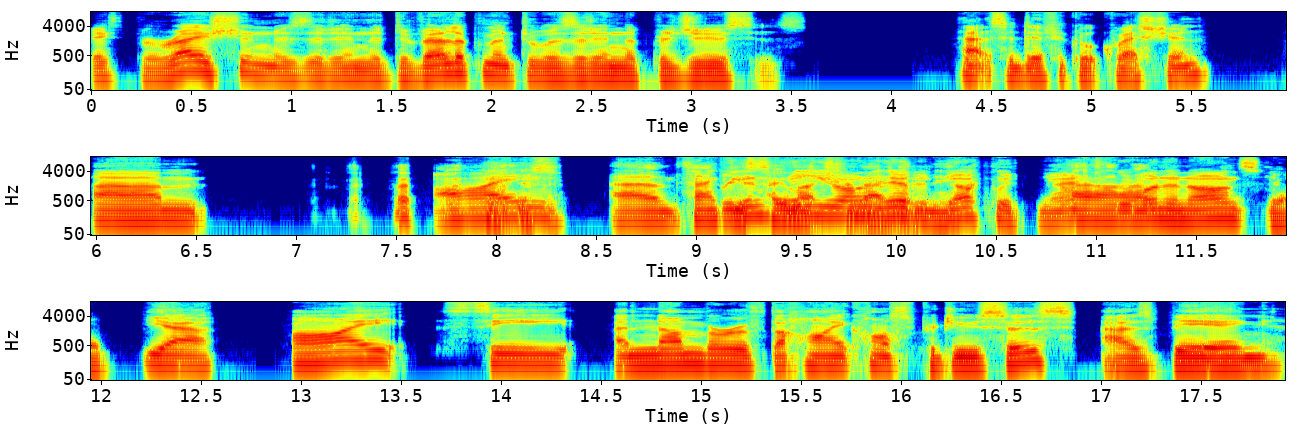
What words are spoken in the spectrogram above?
exploration? Is it in the development or is it in the producers? That's a difficult question. Um, I um, thank we you so much you for that. Duck with, Uh, we want an answer. Yeah, I see a number of the high cost producers as being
